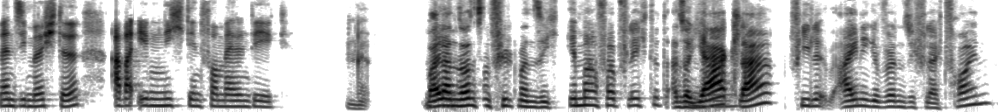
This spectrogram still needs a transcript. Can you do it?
wenn sie möchte, aber eben nicht den formellen Weg. Ja. Weil Mhm. ansonsten fühlt man sich immer verpflichtet. Also ja, Mhm. klar, viele, einige würden sich vielleicht freuen,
